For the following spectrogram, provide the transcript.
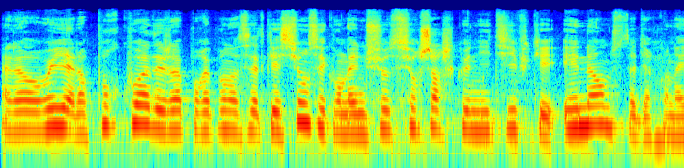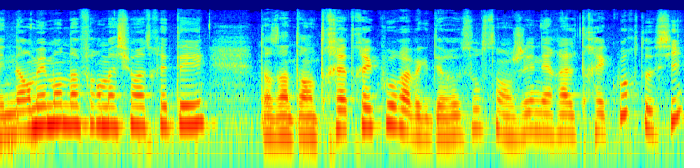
Alors oui, alors pourquoi déjà pour répondre à cette question, c'est qu'on a une surcharge cognitive qui est énorme, c'est-à-dire qu'on a énormément d'informations à traiter dans un temps très très court avec des ressources en général très courtes aussi.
